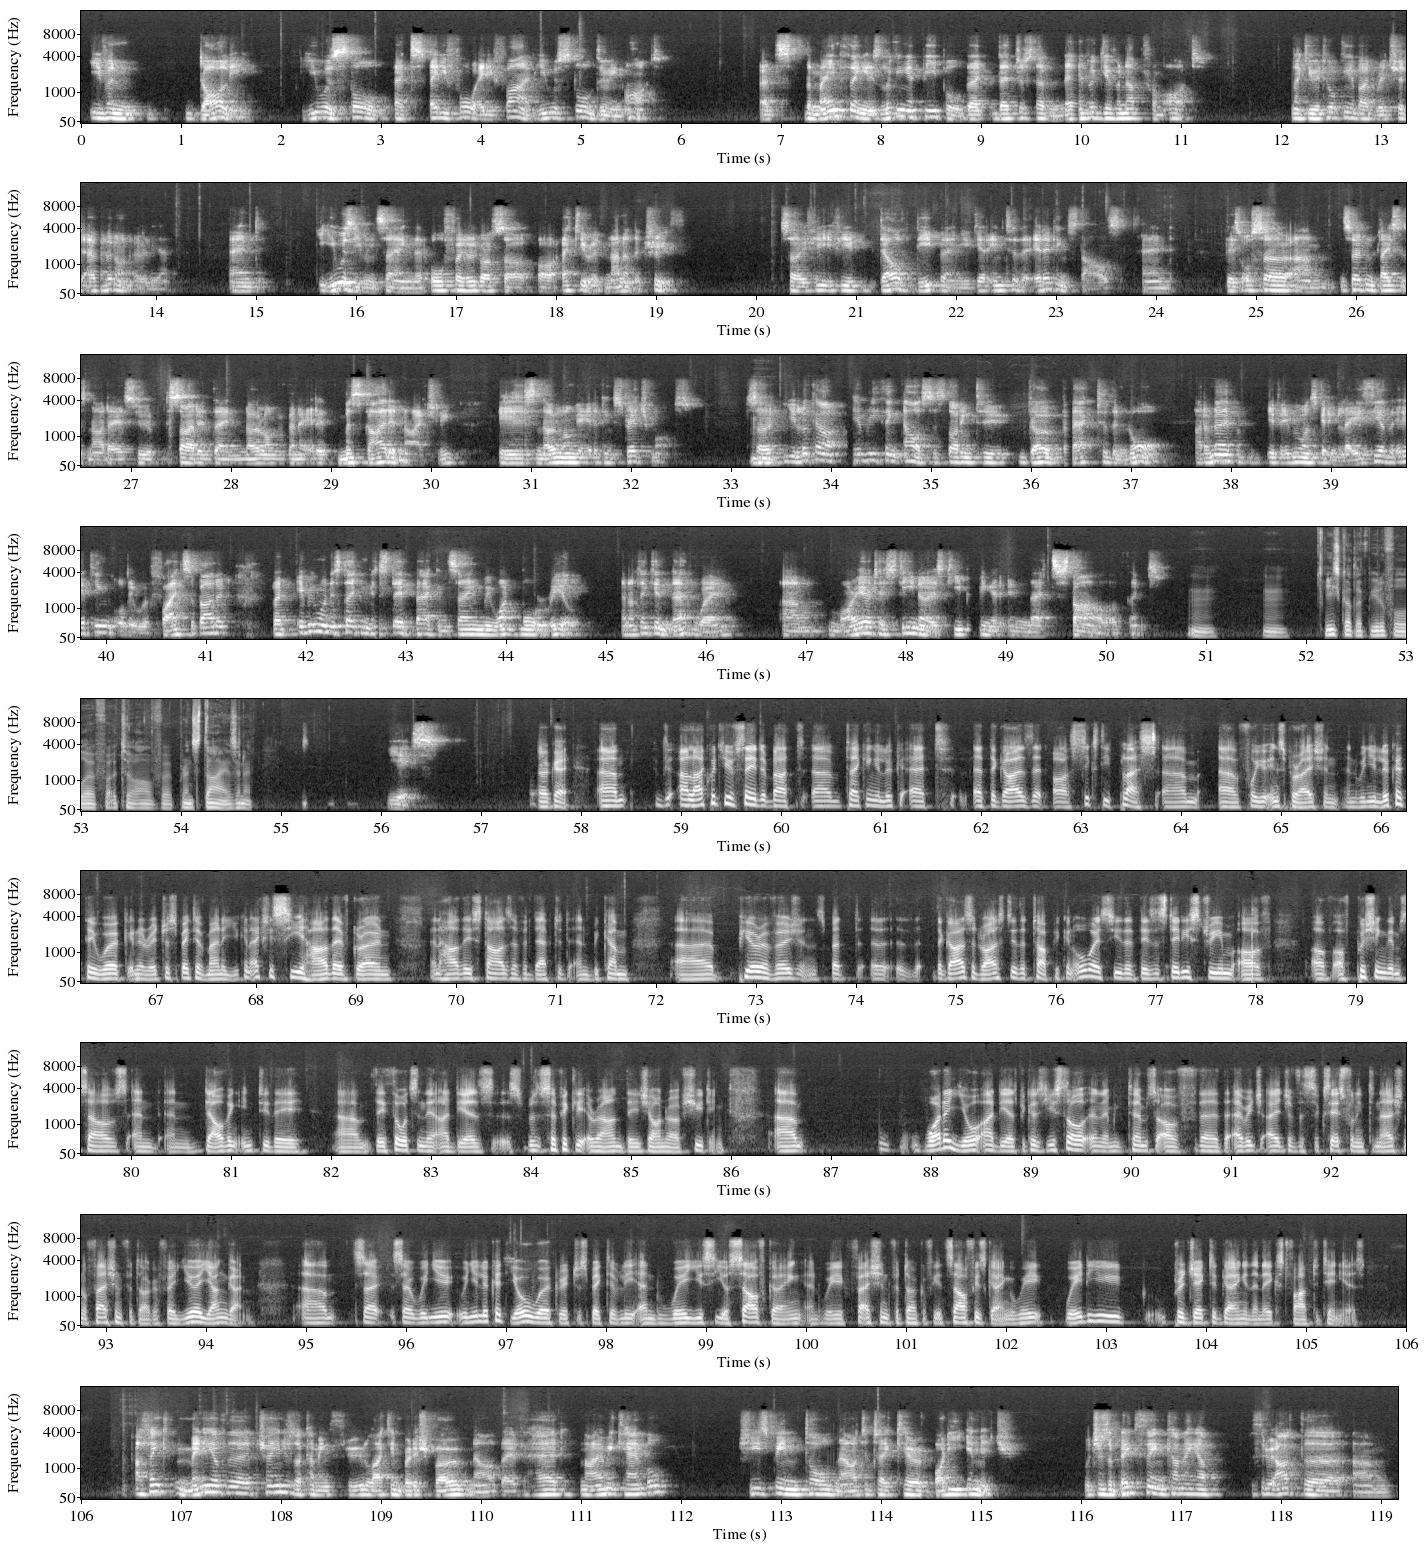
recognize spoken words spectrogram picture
even Dali, he was still at 84, 85, he was still doing art. That's the main thing is looking at people that, that just have never given up from art. Like you were talking about Richard Avedon earlier, and he was even saying that all photographs are, are accurate, none of the truth. So if you if you delve deeper and you get into the editing styles, and there's also um, certain places nowadays who have decided they're no longer going to edit Missguided now actually is no longer editing stretch marks. So mm-hmm. you look how everything else is starting to go back to the norm. I don't know if, if everyone's getting lazy at the editing or there were fights about it, but everyone is taking a step back and saying we want more real. And I think in that way, um, Mario Testino is keeping it in that style of things. Mm. He's got a beautiful uh, photo of uh, Prince Di, isn't it? Yes. Okay. Um, I like what you've said about um, taking a look at at the guys that are 60 plus um, uh, for your inspiration. And when you look at their work in a retrospective manner, you can actually see how they've grown and how their styles have adapted and become uh, purer versions. But uh, the, the guys that rise to the top, you can always see that there's a steady stream of of, of pushing themselves and and delving into their um, their thoughts and their ideas specifically around the genre of shooting. Um, what are your ideas? Because you still, in terms of the, the average age of the successful international fashion photographer, you're a young gun. Um, so, so when you when you look at your work retrospectively and where you see yourself going and where fashion photography itself is going, where where do you project it going in the next five to ten years? I think many of the changes are coming through, like in British Vogue now. They've had Naomi Campbell. She's been told now to take care of body image which is a big thing coming up throughout the um,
